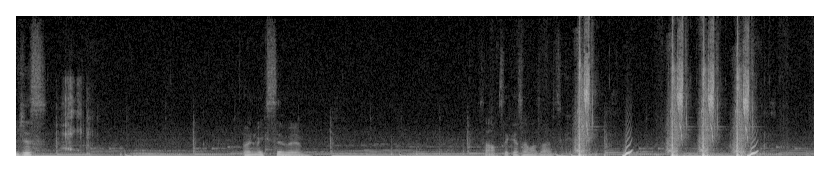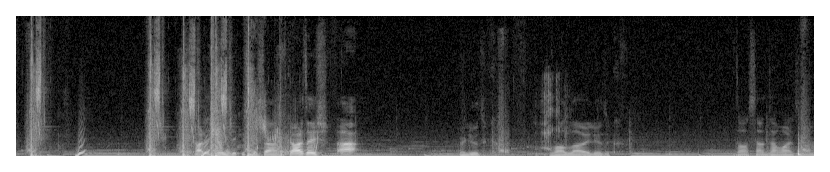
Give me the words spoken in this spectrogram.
Öleceğiz. Ölmek istemiyorum. Tamam kasamaz artık. Kardeş ölecek misin sen? Kardeş! Aa! Ölüyorduk. Vallahi ölüyorduk. Daha senden var değil mi?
